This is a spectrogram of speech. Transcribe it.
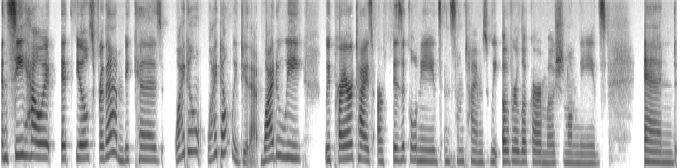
and see how it it feels for them because why don't why don't we do that why do we we prioritize our physical needs and sometimes we overlook our emotional needs and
